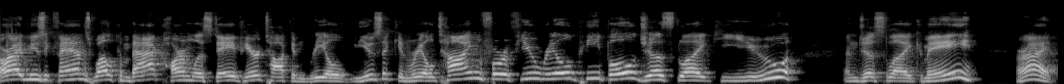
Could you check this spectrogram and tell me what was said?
All right, music fans, welcome back. Harmless Dave here, talking real music in real time for a few real people just like you and just like me. All right,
